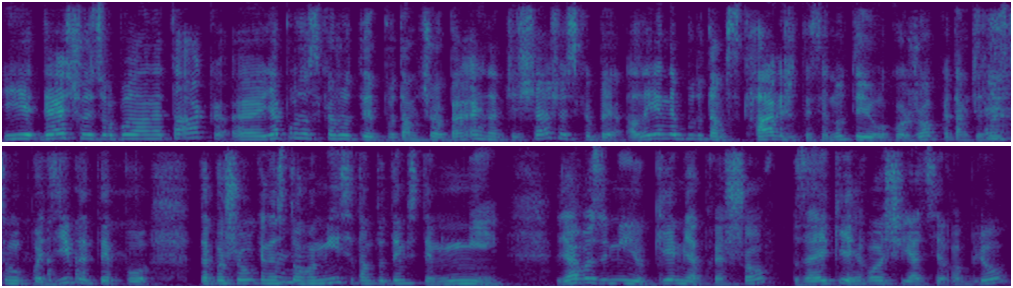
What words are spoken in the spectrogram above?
І де щось зробила не так, е, я просто скажу, типу, там, що берег там чи ще щось, якби, але я не буду там скаржитися, ну ти рукожопка там чи щось тому подібне, типу, тебе що руки не з того місця, там туди сюди. Ні. Я розумію, ким я прийшов, за які гроші я це роблю,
